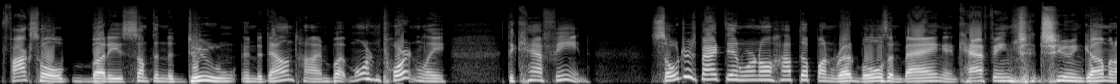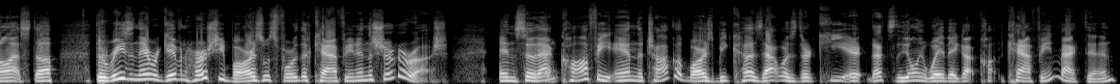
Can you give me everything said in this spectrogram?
foxhole buddies something to do in the downtime, but more importantly, the caffeine. Soldiers back then weren't all hopped up on Red Bulls and Bang and caffeine chewing gum and all that stuff. The reason they were given Hershey bars was for the caffeine and the sugar rush. And so that coffee and the chocolate bars, because that was their key, that's the only way they got ca- caffeine back then.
